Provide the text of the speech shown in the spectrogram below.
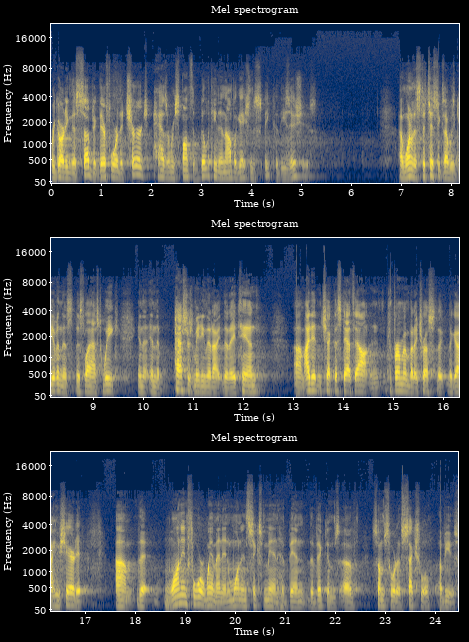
regarding this subject. Therefore, the church has a responsibility and an obligation to speak to these issues. Uh, one of the statistics I was given this, this last week in the, in the pastor's meeting that I, that I attend, um, I didn't check the stats out and confirm them, but I trust the, the guy who shared it, um, that one in four women and one in six men have been the victims of some sort of sexual abuse.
